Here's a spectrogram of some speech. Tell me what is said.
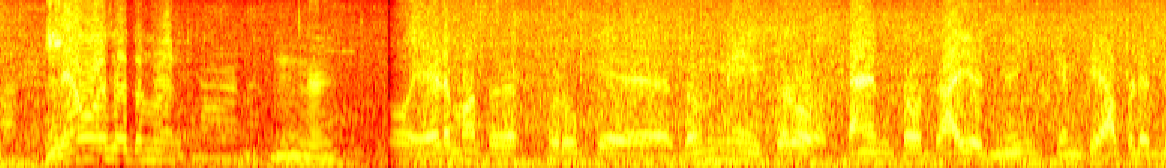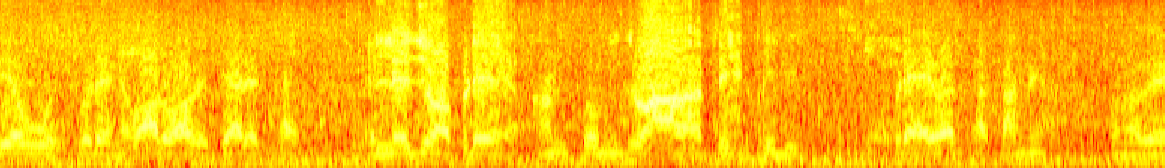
હાસુ. લેવો છે તમારે? ના, ના. નહીં. તો એડમાં તો ખરું કે ગમે કરો ટાઈમ તો જાય જ નહીં કેમ કે આપણે બે જ પડે ને વારો આવે ત્યારે જ થાય. એટલે જો આપણે આમ તો મિત્રો આ ટ્રેન પેલી આપણે આવ્યા હતા કામે પણ હવે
